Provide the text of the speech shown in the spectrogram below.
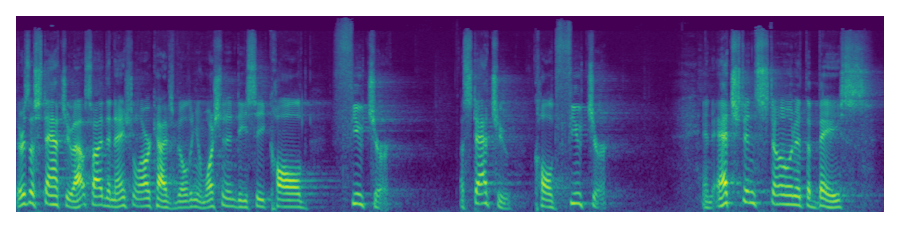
there's a statue outside the National Archives building in Washington, D.C. called Future. A statue called Future. And etched in stone at the base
